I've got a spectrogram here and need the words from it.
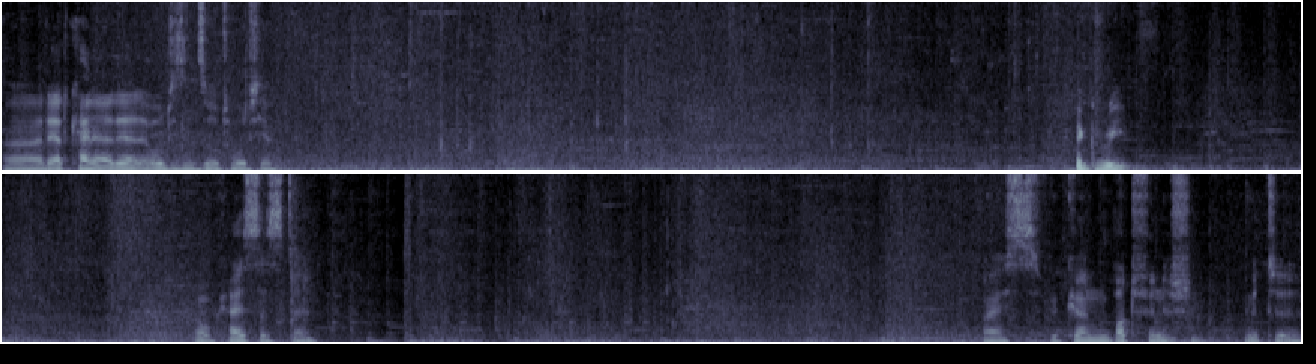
Äh, der hat keine. Der, oh, die sind so tot hier. Agree. Oh, Kaiser ist der. Weiß, wir können Bot finishen. Mitte.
